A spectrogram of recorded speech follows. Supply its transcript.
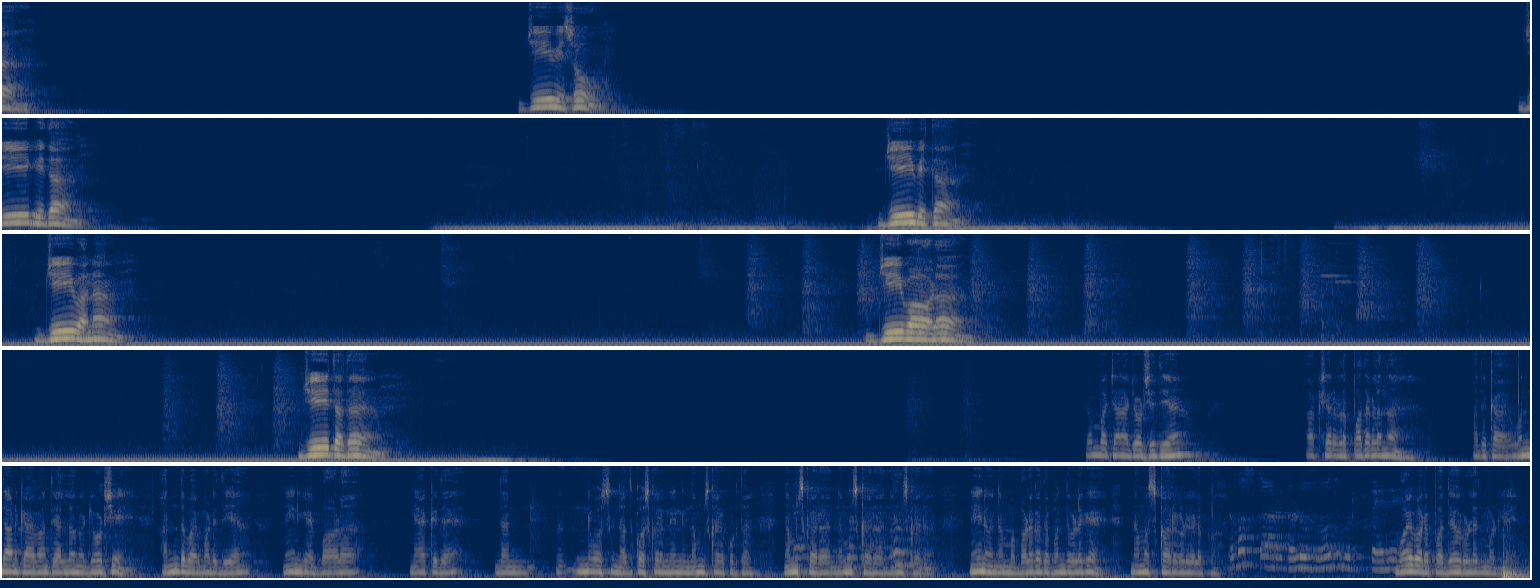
જીવીશું જી ગીધા જીવિતા जीवन जीवाळ। जीतद। ತುಂಬ ಚೆನ್ನಾಗಿ ಜೋಡಿಸಿದೀಯ ಅಕ್ಷರಗಳ ಪದಗಳನ್ನು ಅದಕ್ಕೆ ಹೊಂದಾಣಿಕೆ ಆಗುವಂಥ ಎಲ್ಲನೂ ಜೋಡಿಸಿ ಅಂದವಾಗಿ ಮಾಡಿದ್ದೀಯ. ನಿನಗೆ ಭಾಳ ನ್ಯಾಕಿದೆ ನನ್ನ ಅದಕ್ಕೋಸ್ಕರ ನಿನಗೆ ನಮಸ್ಕಾರ ಕೊಡ್ತಾರೆ. ನಮಸ್ಕಾರ ನಮಸ್ಕಾರ ನಮಸ್ಕಾರ. ನೀನು ನಮ್ಮ ಬಳಗದ ಬಂಧುಗಳಿಗೆ ನಮಸ್ಕಾರಗಳು ಹೇಳಪ್ಪ. ನಮಸ್ಕಾರಗಳು ಹೋಗಿ ಬರುತ್ತೇನೆ. ಹೋಯ್ ಬಾರಪ್ಪ ದೇವ್ರು ಒಳ್ಳೇದು ಮಾಡಲಿ.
